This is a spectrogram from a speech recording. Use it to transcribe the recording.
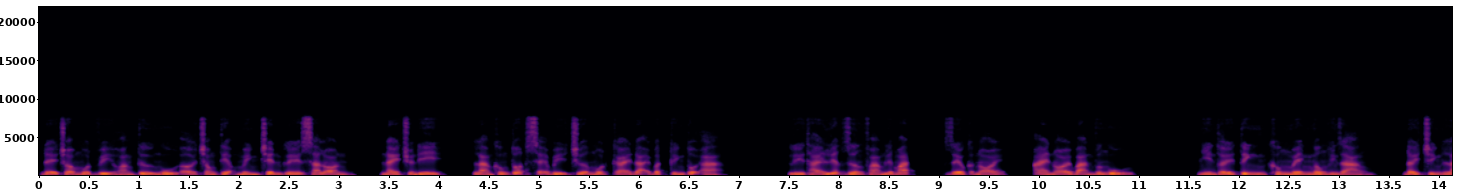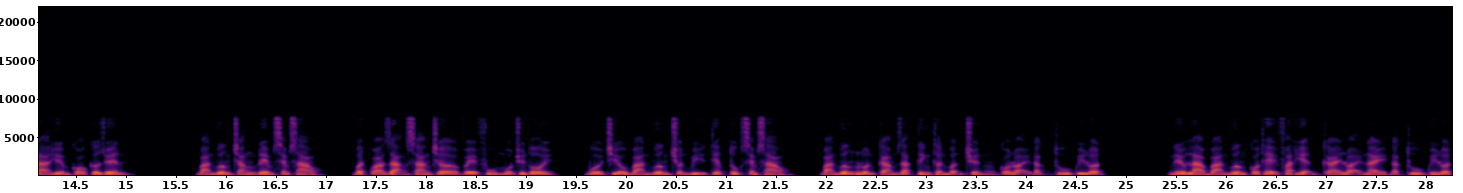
Để cho một vị hoàng tử ngủ ở trong tiệm mình trên ghế salon, này chuyến đi, làm không tốt sẽ bị chữa một cái đại bất kính tội a. Lý Thái liếc Dương Phàm liếc mắt, rêu cợt nói, ai nói bản vương ngủ. Nhìn thấy tinh không mênh mông hình dáng, đây chính là hiếm có cơ duyên. Bản vương trắng đêm xem sao, bất quá dạng sáng trở về phủ một chuyến thôi, buổi chiều bản vương chuẩn bị tiếp tục xem sao, bản vương luôn cảm giác tinh thần vận chuyển có loại đặc thù quy luật. Nếu là bản vương có thể phát hiện cái loại này đặc thù quy luật,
